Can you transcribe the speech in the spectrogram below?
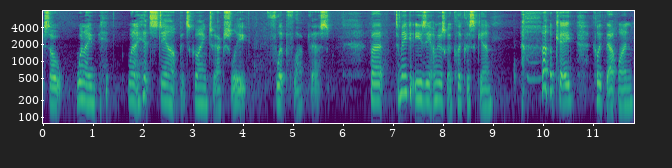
So when I hit, when I hit stamp, it's going to actually flip-flop this. But to make it easy, I'm just going to click this again. okay, click that one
